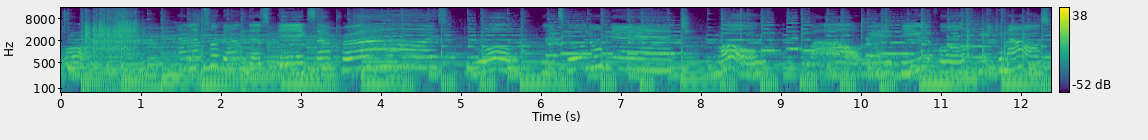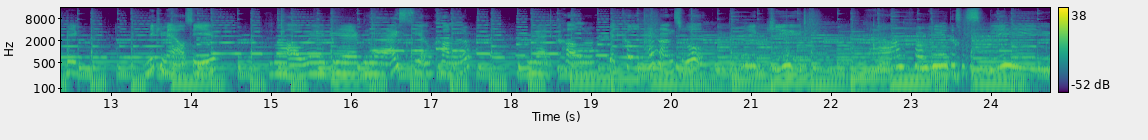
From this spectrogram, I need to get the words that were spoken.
Whoa. And let's open this big surprise. Whoa. Let's go and open it. Whoa. Wow. Very beautiful. Mickey Mouse. Big Mickey Mouse here. Wow. Very big legs. Yellow color. Pants. Whoa. Very cute. And from here, this is blue.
